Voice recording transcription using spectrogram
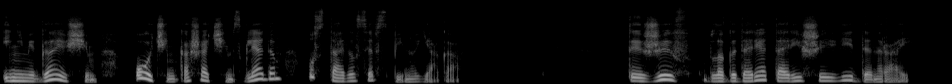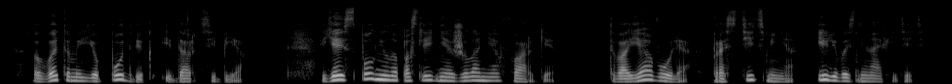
и немигающим, очень кошачьим взглядом уставился в спину Яга. «Ты жив благодаря Тарише Виденрай. В этом ее подвиг и дар тебе. Я исполнила последнее желание Фарги. Твоя воля — простить меня или возненавидеть.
